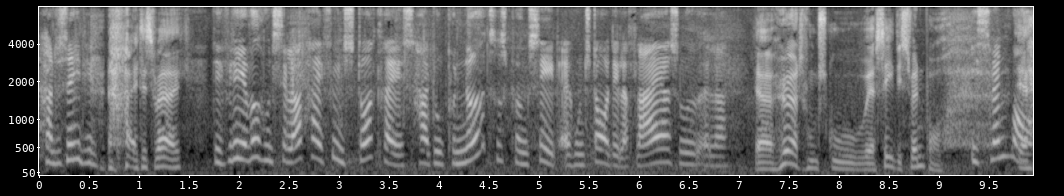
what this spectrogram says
Har du set hende? Nej, desværre ikke. Det er fordi, jeg ved, hun stiller op her i Fyns Storkreds. Har du på noget tidspunkt set, at hun står og deler flyers ud? Eller Jeg har hørt, hun skulle være set i Svendborg. i Svendborg? Ja,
